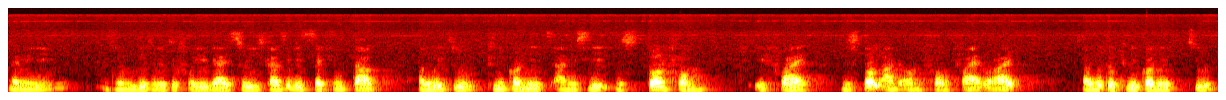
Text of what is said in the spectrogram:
Let me zoom this a little for you guys. So you can see this setting tab. I'm going to click on it and you see install from a file install add-on from file all right so i'm going to click on it too.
